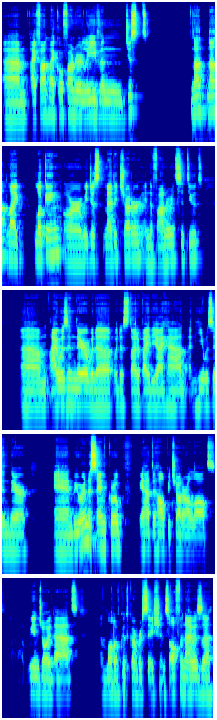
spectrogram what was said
Um, I found my co-founder Lieven just not not like looking, or we just met each other in the Founder Institute. Um, I was in there with a with a startup idea I had, and he was in there, and we were in the same group. We had to help each other a lot. Uh, we enjoyed that. A lot of good conversations. Often I was uh,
